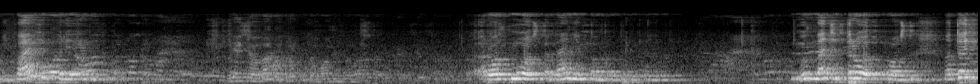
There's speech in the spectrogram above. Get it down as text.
Не хватит? Если вот рост можно, да, немного определить? Ну, значит, рост можно. Ну, то есть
